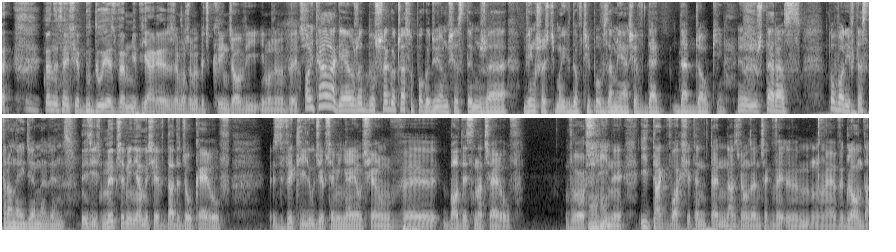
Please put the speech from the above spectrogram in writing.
w pewnym sensie budujesz we mnie wiarę, że możemy być cringe'owi i możemy być... Oj tak, ja już od dłuższego czasu pogodziłem się z tym, że większość moich dowcipów zamienia się w dead, dead joke'i. Już teraz powoli w tę stronę idziemy, więc... Widzisz, my przemieniamy się w dad jokerów, zwykli ludzie przemieniają się w body snatcherów, w rośliny i tak właśnie ten, ten nasz wy, e, wygląda.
